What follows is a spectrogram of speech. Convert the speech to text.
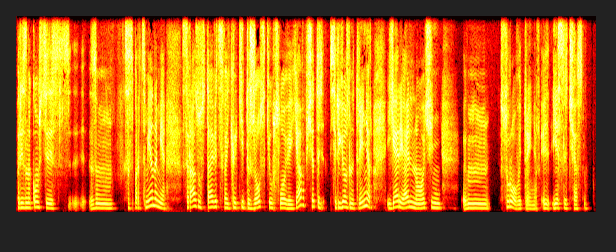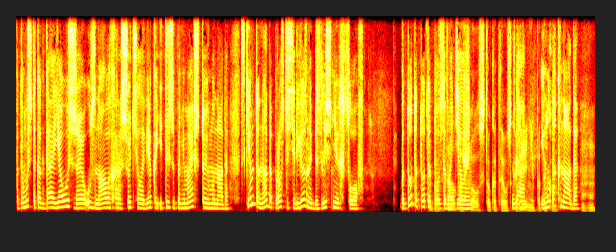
при знакомстве с, со спортсменами сразу ставить свои какие-то жесткие условия. Я вообще-то серьезный тренер, и я реально очень эм, суровый тренер, если честно. Потому что когда я уже узнала хорошо человека, и ты же понимаешь, что ему надо, с кем-то надо просто серьезно, без лишних слов. Вот то-то, то-то, типа то-то мы делаем. Пошел, столько-то ускорений. Да, ему так надо. Угу.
